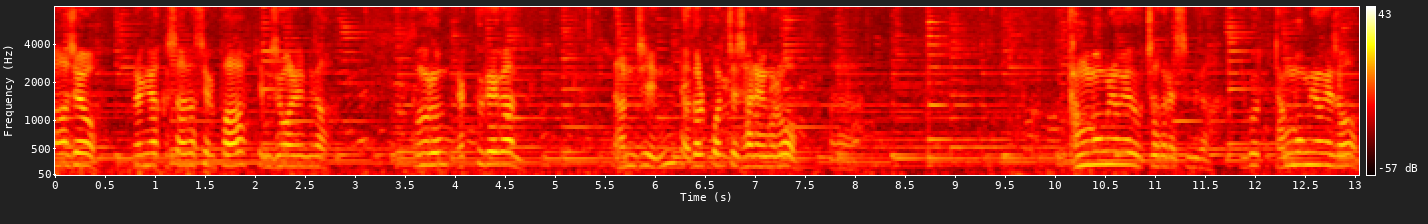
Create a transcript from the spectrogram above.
안녕하세요. 백야크 사다셀파 김승환입니다. 오늘은 백두대간 남진 여덟 번째 산행으로 어, 당목령에 도착을 했습니다. 이곳 당목령에서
